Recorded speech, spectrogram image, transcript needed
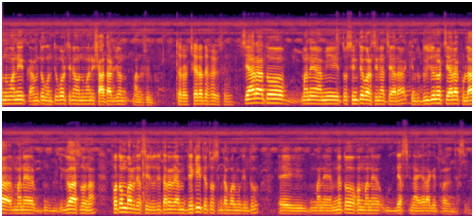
অনুমানিক আমি তো গন্তি করছি না অনুমানিক সাত আটজন মানুষ হইব। তার চেহারা দেখা গেছে চেহারা তো মানে আমি তো চিনতে পারছি না চেহারা, কিন্তু দুইজনের চেহারা খোলা মানে ইয়ে আসলো না। প্রথমবার দেখছি, যদি তারা আমি দেখি তে চিন্তা পারব কিন্তু, এই মানে এমনি তো এখন মানে দেখছি না, এর আগে তারা দেখছি না।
